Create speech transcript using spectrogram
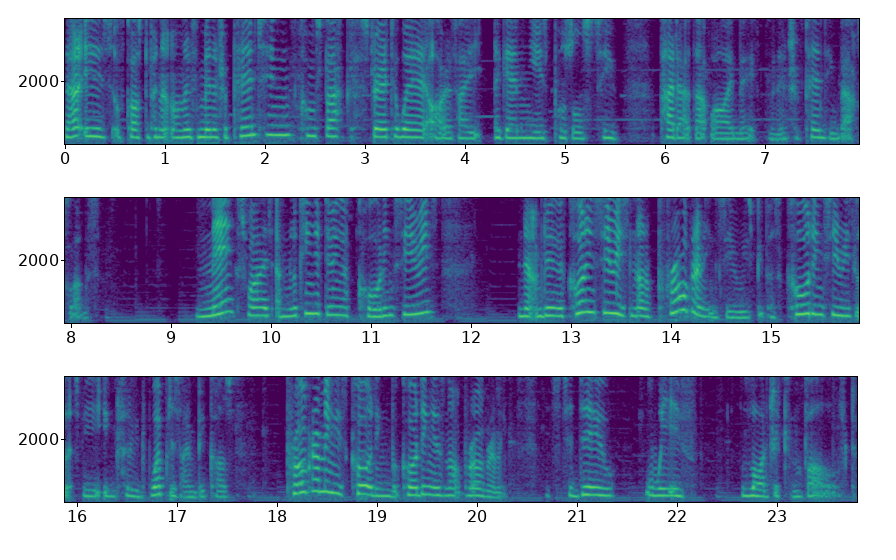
that is, of course, dependent on if miniature painting comes back straight away or if I again use puzzles to pad out that while I make miniature painting backlogs. Makes wise, I'm looking at doing a coding series. Now, I'm doing a coding series, not a programming series, because coding series lets me include web design because programming is coding, but coding is not programming. It's to do with logic involved.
